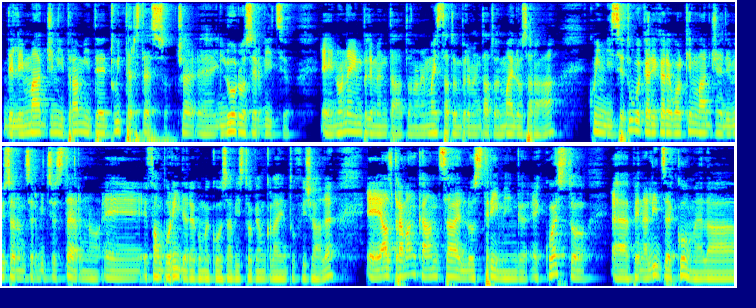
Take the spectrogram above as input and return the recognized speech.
delle immagini tramite Twitter stesso, cioè eh, il loro servizio, e non è implementato, non è mai stato implementato e mai lo sarà, quindi se tu vuoi caricare qualche immagine devi usare un servizio esterno e, e, fa un po' ridere come cosa visto che è un client ufficiale. E altra mancanza è lo streaming e questo eh, penalizza e come la,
